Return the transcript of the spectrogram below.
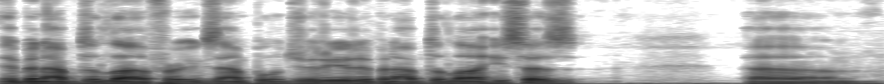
ibn Abdullah, for example, Jarir ibn Abdullah, he says. Um,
